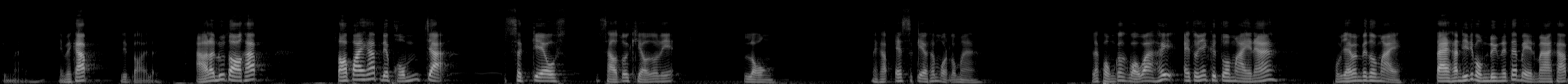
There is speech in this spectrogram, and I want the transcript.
ขึ้นมาเห็นไหมครับเรียบร้อยเลยเอาแล้วดูต่อครับ ต่อไปครับเดี๋ยวผมจะสเกลเสาตัวเขียวตัวนี้ลงนะครับ S scale ทั้งหมดลงมา แล้วผมก็บอกว่าเฮ้ยไอตัวนี้คือตัวใหม่นะ ผมอยากให้มันเป็นตัวใหม่ แต่ทันทีที่ผมดึงในเตเบดมาครับ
